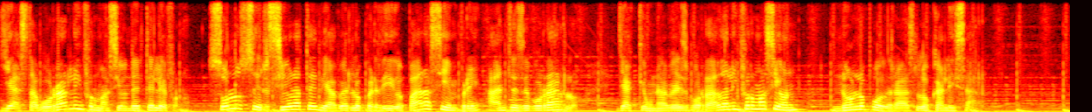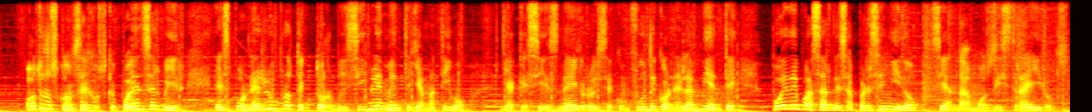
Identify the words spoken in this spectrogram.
y hasta borrar la información del teléfono. Solo cerciórate de haberlo perdido para siempre antes de borrarlo, ya que una vez borrada la información, no lo podrás localizar. Otros consejos que pueden servir es ponerle un protector visiblemente llamativo, ya que si es negro y se confunde con el ambiente, puede pasar desapercibido si andamos distraídos.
